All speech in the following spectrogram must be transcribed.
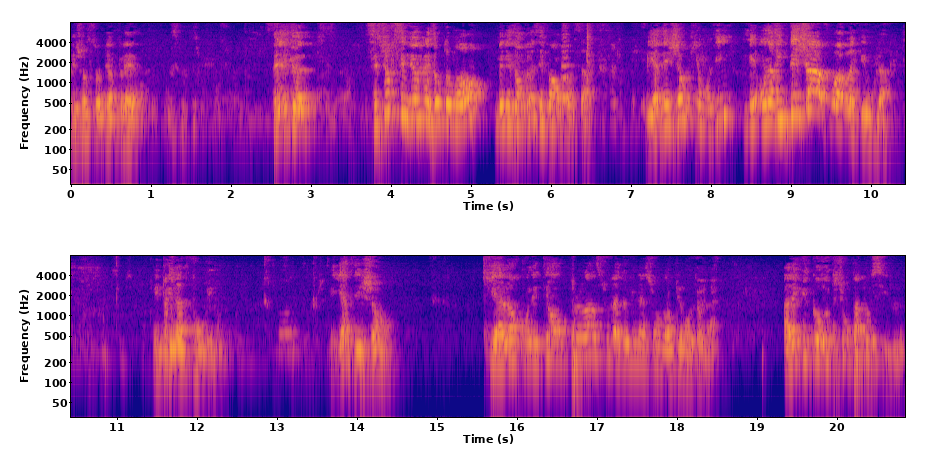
Les choses soient bien claires. C'est-à-dire que c'est sûr que c'est mieux que les Ottomans, mais les Anglais, c'est pas encore ça. Mais il y a des gens qui ont dit, mais on arrive déjà à voir la Géoula. Les Prinat pourris. Il y a des gens qui, alors qu'on était en plein sous la domination de l'Empire ottoman, avec une corruption pas possible,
